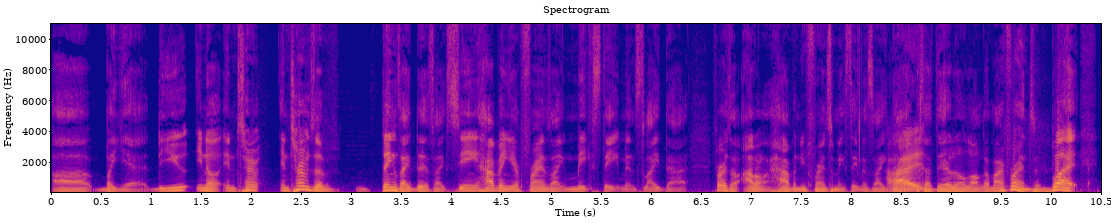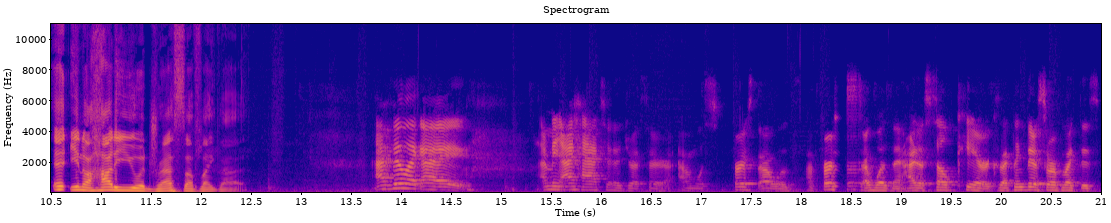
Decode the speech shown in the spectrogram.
Uh, but yeah, do you you know in term in terms of things like this, like seeing having your friends like make statements like that? First off, I don't have any friends who make statements like that I- because they're no longer my friends. But it, you know, how do you address stuff like that? I feel like I, I mean, I had to address her. I was first. I was at first. I wasn't. I just self care because I think there's sort of like this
